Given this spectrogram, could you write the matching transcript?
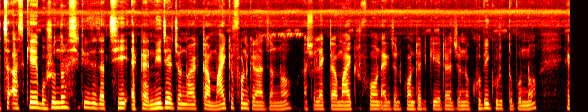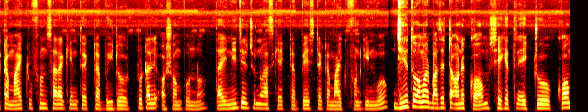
আচ্ছা আজকে বসুন্ধরা সিটিতে যাচ্ছি একটা নিজের জন্য একটা মাইক্রোফোন কেনার জন্য। আসলে একটা মাইক্রোফোন একজন কন্টেন্ট ক্রিয়েটারের জন্য খুবই গুরুত্বপূর্ণ। একটা মাইক্রোফোন ছাড়া কিন্তু একটা ভিডিও টোটালি অসম্পূর্ণ। তাই নিজের জন্য আজকে একটা বেস্ট একটা মাইক্রোফোন কিনবো। যেহেতু আমার বাজেটটা অনেক কম, সেক্ষেত্রে একটু কম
